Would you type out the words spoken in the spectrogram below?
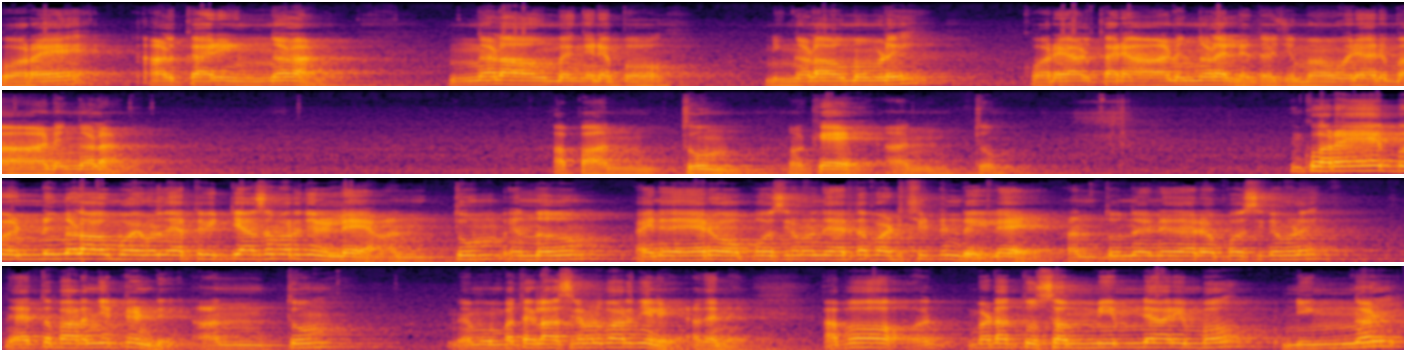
കുറേ ആൾക്കാർ നിങ്ങളാണ്. നിങ്ങളാവുമ്പോൾ എങ്ങനെ ഇപ്പോൾ നിങ്ങളാവുമ്പോൾ നമ്മൾ കുറേ ആൾക്കാർ ആണുങ്ങളല്ലേ? തജുമാവൂന പറയുമ്പോൾ ആണുങ്ങളാണ്. അപ്പം അന്തും ഓക്കെ? അന്തും. കുറേ പെണ്ണുങ്ങളാകുമ്പോൾ നമ്മൾ നേരത്തെ വ്യത്യാസം പറഞ്ഞില്ലേ? അന്തും എന്നതും അതിന് നേരെ ഓപ്പോസിറ്റ് നമ്മൾ നേരത്തെ പഠിച്ചിട്ടുണ്ട് അല്ലേ അന്തും തന്നെ നേരെ ഓപ്പോസിറ്റ് നമ്മൾ നേരത്തെ പറഞ്ഞിട്ടുണ്ട്. അന്തും മുമ്പത്തെ ക്ലാസ്സിൽ നമ്മൾ പറഞ്ഞില്ലേ? അതന്നെ. അപ്പോൾ ഇവിടെ തുസമ്മിം എന്ന് പറയുമ്പോൾ നിങ്ങൾ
